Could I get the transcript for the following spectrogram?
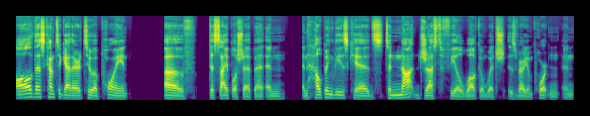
all of this come together to a point of discipleship and, and and helping these kids to not just feel welcome which is very important and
